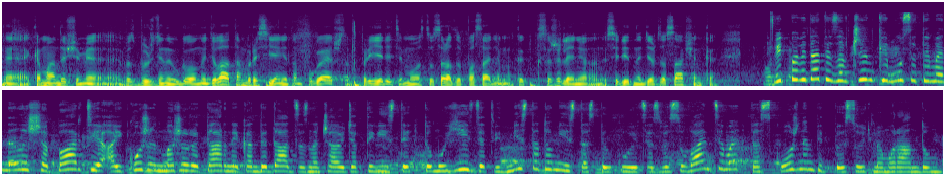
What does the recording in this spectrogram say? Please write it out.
э, командующими, э, возбуждены уголовные дела там в России, они там пугают, что приедете, мы вас тут сразу посадим, как, к сожалению, сидит Надежда Савченко. Відповідати за вчинки муситиме не лише партія, а й кожен мажоритарний кандидат, зазначають активісти. Тому їздять від міста до міста, спілкуються з висуванцями та з кожним підписують меморандум.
